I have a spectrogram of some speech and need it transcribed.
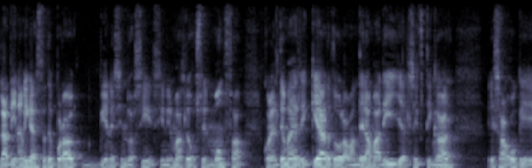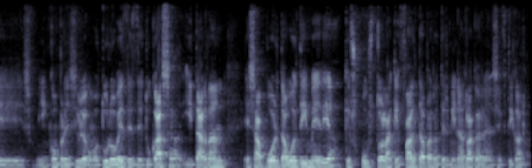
la dinámica de esta temporada viene siendo así, sin ir más lejos en Monza, con el tema de Ricciardo, la bandera amarilla, el safety car, mm. es algo que es incomprensible como tú lo ves desde tu casa y tardan esa vuelta, vuelta y media, que es justo la que falta para terminar la carrera en safety car.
